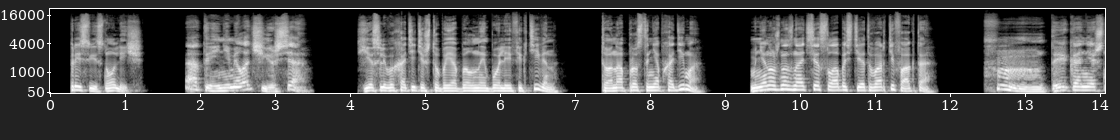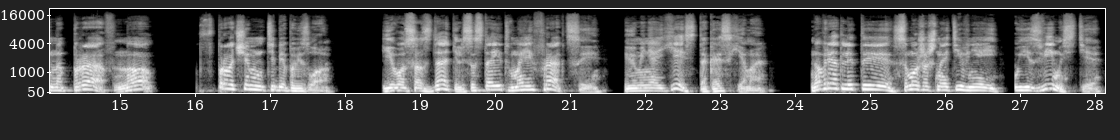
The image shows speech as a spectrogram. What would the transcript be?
– присвистнул Лич. «А ты не мелочишься!» «Если вы хотите, чтобы я был наиболее эффективен, то она просто необходима. Мне нужно знать все слабости этого артефакта». «Хм, ты, конечно, прав, но... Впрочем, тебе повезло. Его создатель состоит в моей фракции, и у меня есть такая схема. Но вряд ли ты сможешь найти в ней уязвимости.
